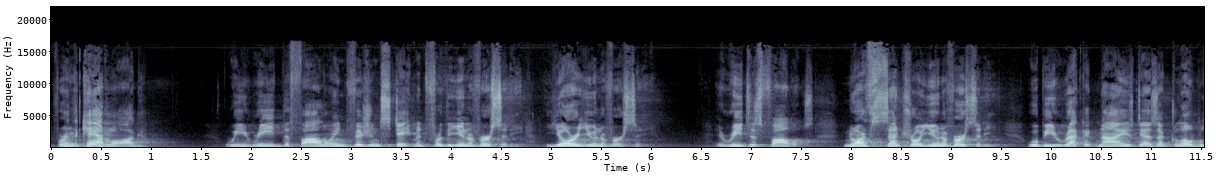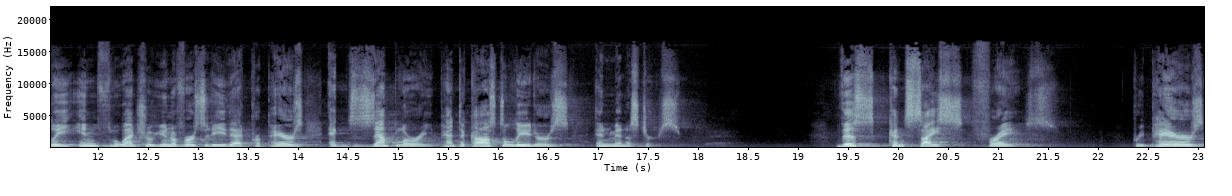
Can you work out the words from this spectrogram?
For in the catalog, we read the following vision statement for the university, your university. It reads as follows North Central University will be recognized as a globally influential university that prepares exemplary Pentecostal leaders and ministers. This concise phrase, prepares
